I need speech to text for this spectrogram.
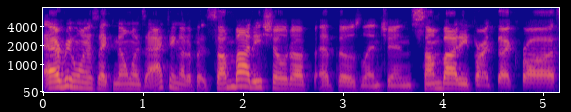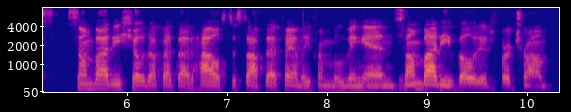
everyone is like no one's acting on it, but somebody showed up at those lynchings, somebody burnt that cross, somebody showed up at that house to stop that family from moving in, somebody voted for Trump.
